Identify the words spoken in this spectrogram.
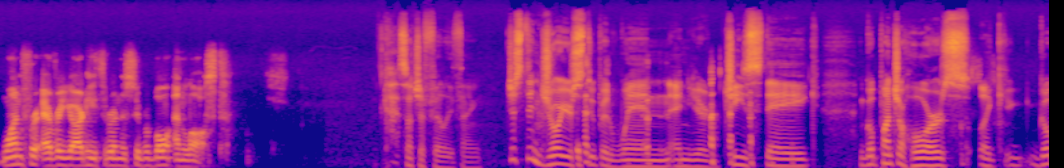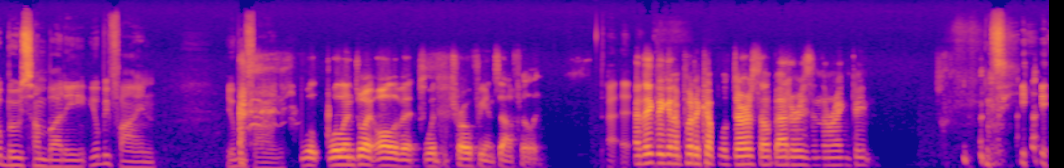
one for every yard he threw in the Super Bowl and lost. God, such a Philly thing. Just enjoy your stupid win and your cheesesteak and go punch a horse. Like, go boo somebody. You'll be fine. You'll be fine. We'll, we'll enjoy all of it with the trophy in South Philly. I- I think they're gonna put a couple of Duracell batteries in the ring, Pete.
